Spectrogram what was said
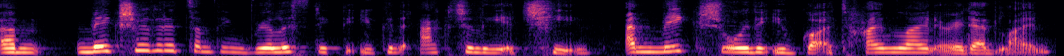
Um, make sure that it's something realistic that you can actually achieve and make sure that you've got a timeline or a deadline.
